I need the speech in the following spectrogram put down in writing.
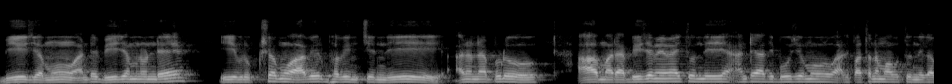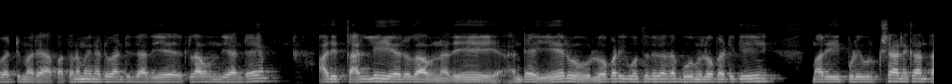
బీజము. అంటే బీజం నుండే ఈ వృక్షము ఆవిర్భవించింది అని అన్నప్పుడు ఆ మరి ఆ బీజం ఏమవుతుంది అంటే అది బీజము అది పతనం అవుతుంది కాబట్టి మరి ఆ పతనమైనటువంటిది అది ఎట్లా ఉంది అంటే అది తల్లి ఏరుగా ఉన్నది. అంటే ఏరు లోపలికి పోతుంది కదా భూమి లోపలికి మరి ఇప్పుడు ఈ వృక్షానికి అంత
